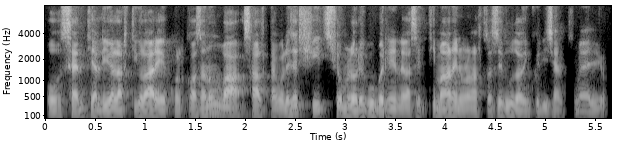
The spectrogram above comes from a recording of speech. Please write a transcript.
o senti a livello articolare che qualcosa non va, salta quell'esercizio, me lo recuperi nella settimana in un'altra seduta in cui ti senti meglio.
